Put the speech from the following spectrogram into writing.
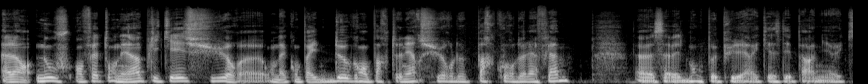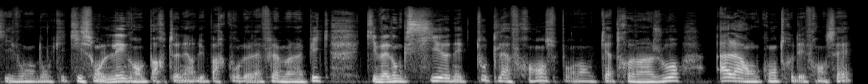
Alors nous, en fait, on est impliqué sur, euh, on accompagne deux grands partenaires sur le parcours de la flamme. Euh, ça va être Banque Populaire et Caisse d'épargne euh, qui vont donc qui sont les grands partenaires du parcours de la flamme olympique, qui va donc sillonner toute la France pendant 80 jours à la rencontre des Français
